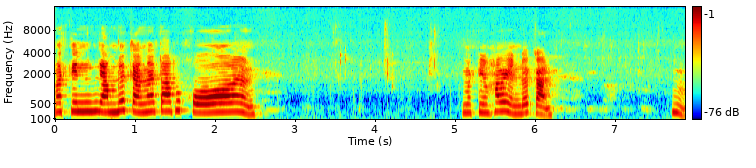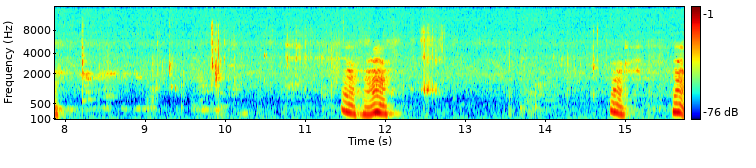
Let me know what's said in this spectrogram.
มากินยำด้วยกันนะจ้าทุกคน มากินข้าวเย็นด้วยกัน อืมอืมหืมอืมอืม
